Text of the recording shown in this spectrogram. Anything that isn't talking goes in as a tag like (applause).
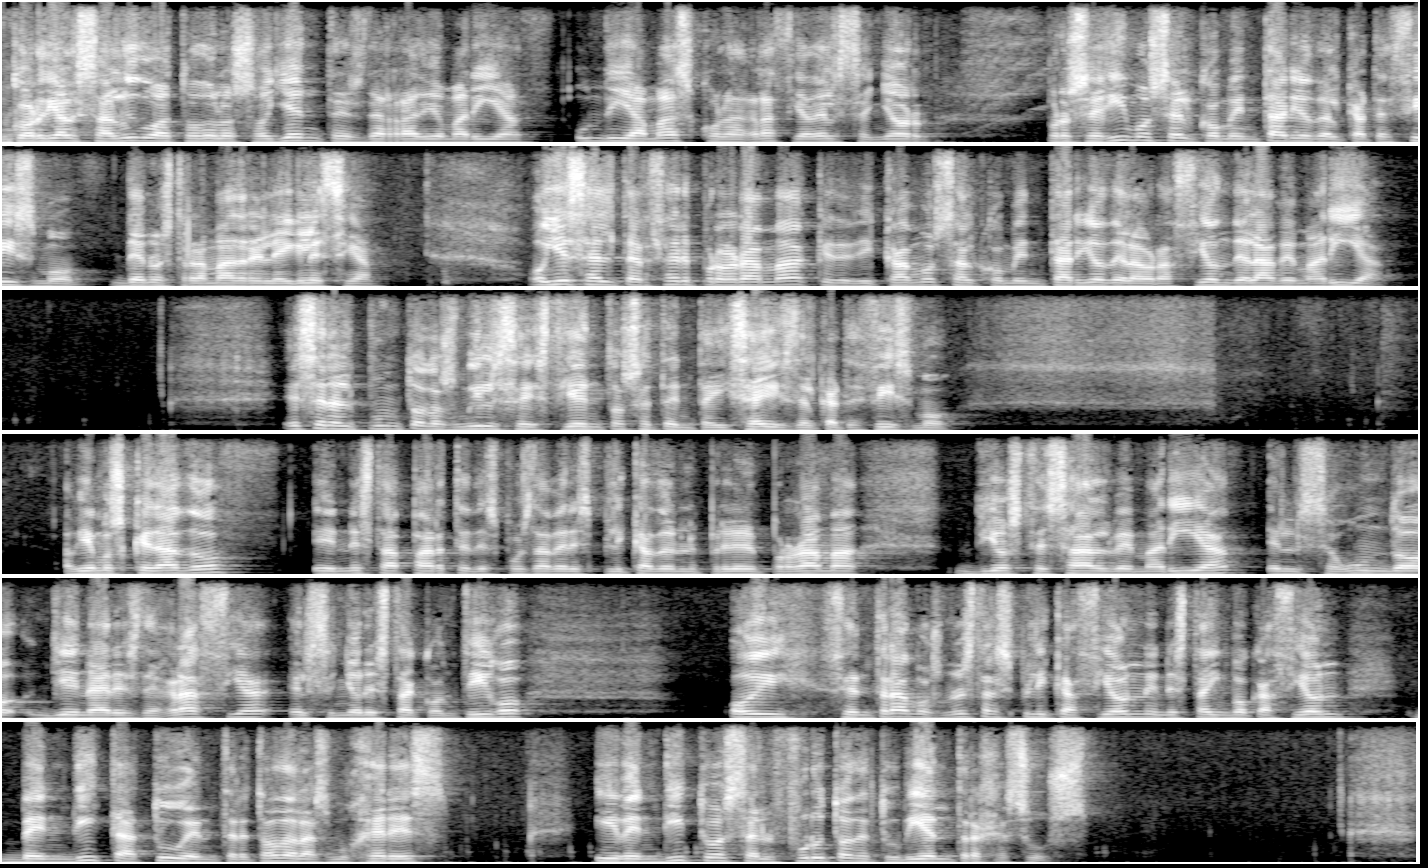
Un cordial saludo a todos los oyentes de Radio María. Un día más, con la gracia del Señor, proseguimos el comentario del Catecismo de nuestra Madre la Iglesia. Hoy es el tercer programa que dedicamos al comentario de la oración del Ave María. Es en el punto 2676 del Catecismo. Habíamos quedado en esta parte, después de haber explicado en el primer programa, Dios te salve María, el segundo, llena eres de gracia, el Señor está contigo. Hoy centramos nuestra explicación en esta invocación, bendita tú entre todas las mujeres y bendito es el fruto de tu vientre Jesús.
